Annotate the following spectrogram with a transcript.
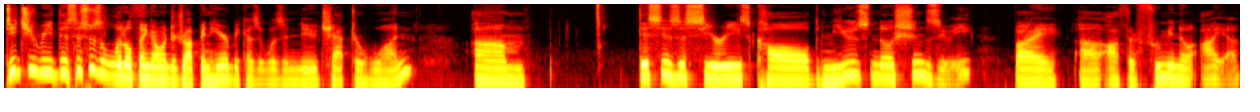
Did you read this? This was a little thing I wanted to drop in here because it was a new chapter one. Um, this is a series called Muse no Shinzui by uh, author Fumino Aya.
